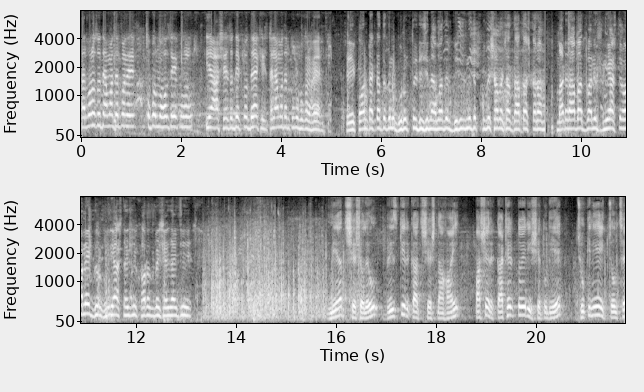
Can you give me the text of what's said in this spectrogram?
তারপরে যদি আমাদের মানে উপর মহল থেকে কোনো ইয়ে আসে যদি একটু দেখে তাহলে আমাদের খুব উপকার হয় আর কি। এই কন্ট্রাক্টটা তো কোনো গুরুত্বই দিছি না। আমাদের ব্রিজ নিতে খুবই সমস্যা যাতায়াত করা মাঠের আবাদ বাণিজ্য নিয়ে আসতে অনেক দূর ঘুরে আসতে হয়েছি খরচ বেশি হয়ে যাইছে। মেয়াদ শেষ হলেও ব্রিজটির কাজ শেষ না হয় পাশের কাঠের তৈরি সেতু দিয়ে ঝুঁকি নিয়েই চলছে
